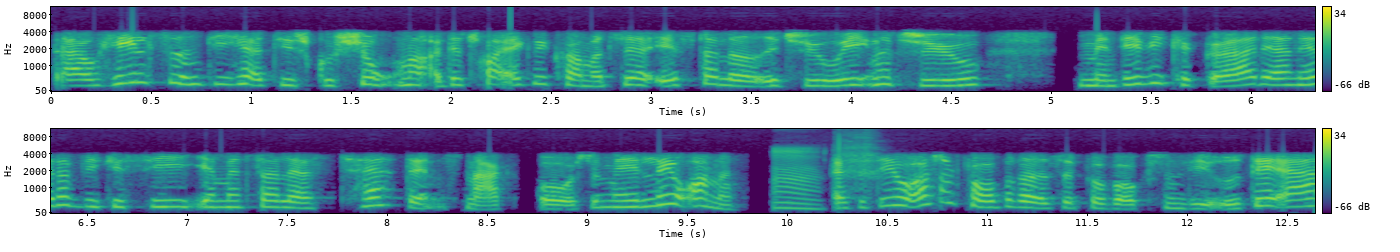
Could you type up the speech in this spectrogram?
der er jo hele tiden de her diskussioner, og det tror jeg ikke, vi kommer til at efterlade i 2021. Men det vi kan gøre, det er netop, at vi kan sige, jamen så lad os tage den snak også med eleverne. Mm. Altså det er jo også en forberedelse på voksenlivet. Det er,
